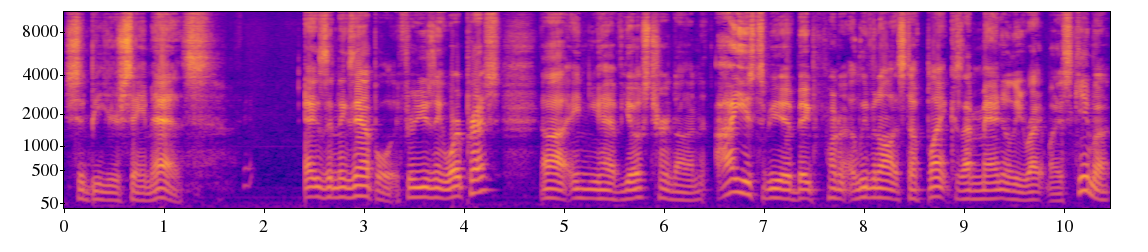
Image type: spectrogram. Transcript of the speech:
should be your same as. As an example, if you're using WordPress uh, and you have Yoast turned on, I used to be a big proponent of leaving all that stuff blank because I manually write my schema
